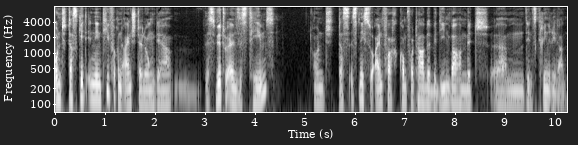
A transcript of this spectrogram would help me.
und das geht in den tieferen Einstellungen der, des virtuellen Systems. Und das ist nicht so einfach komfortabel bedienbar mit ähm, den Screenreadern.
